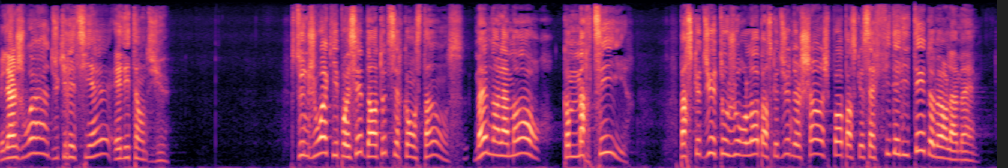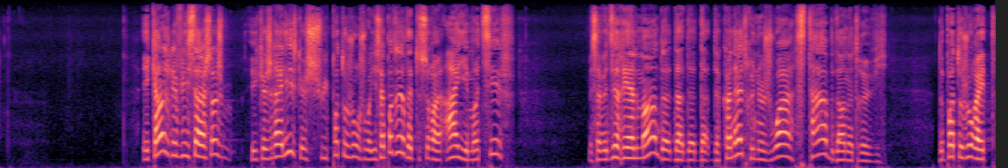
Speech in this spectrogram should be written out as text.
Mais la joie du chrétien, elle est en Dieu. C'est une joie qui est possible dans toutes circonstances, même dans la mort, comme martyr. Parce que Dieu est toujours là, parce que Dieu ne change pas, parce que sa fidélité demeure la même. Et quand je réfléchis à ça et que je réalise que je ne suis pas toujours joyeux, ça ne veut pas dire d'être sur un high émotif, mais ça veut dire réellement de connaître une joie stable dans notre vie. De ne pas toujours être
